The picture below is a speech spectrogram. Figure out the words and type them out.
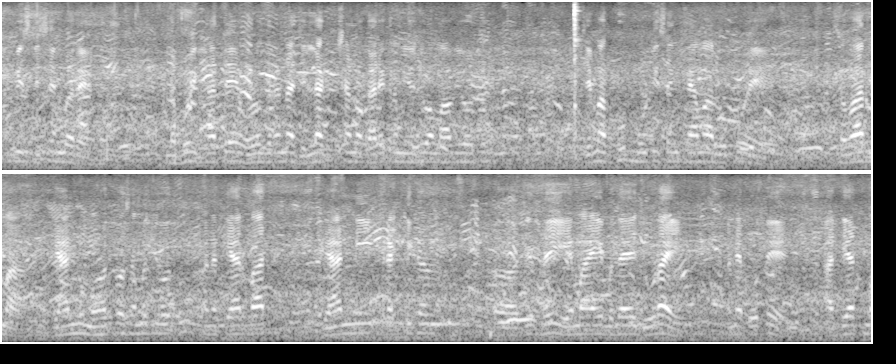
એકવીસ ડિસેમ્બરે ડભોઈ ખાતે વડોદરાના જિલ્લા કક્ષાનો કાર્યક્રમ યોજવામાં આવ્યો હતો, જેમાં ખૂબ મોટી સંખ્યામાં લોકોએ સવારમાં ધ્યાનનું મહત્ત્વ સમજ્યું હતું અને ત્યારબાદ ધ્યાનની પ્રેક્ટિકલ જે થઈ એમાં એ બધાએ જોડાય અને પોતે આધ્યાત્મ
